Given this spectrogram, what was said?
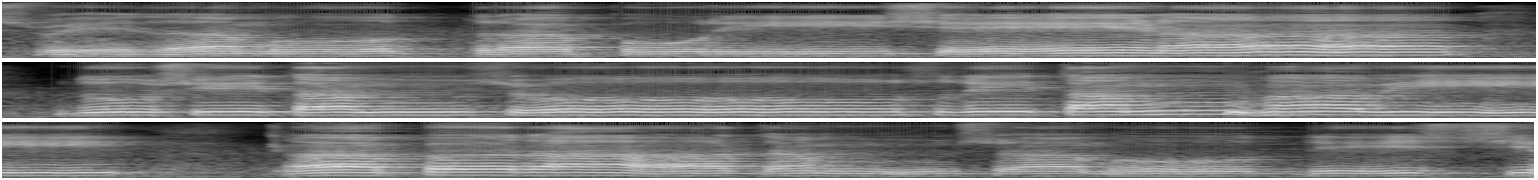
स्वेदमूत्रपुरीशेण दूषितं सुश्रितं हवि अपराधं समुद्दिश्य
